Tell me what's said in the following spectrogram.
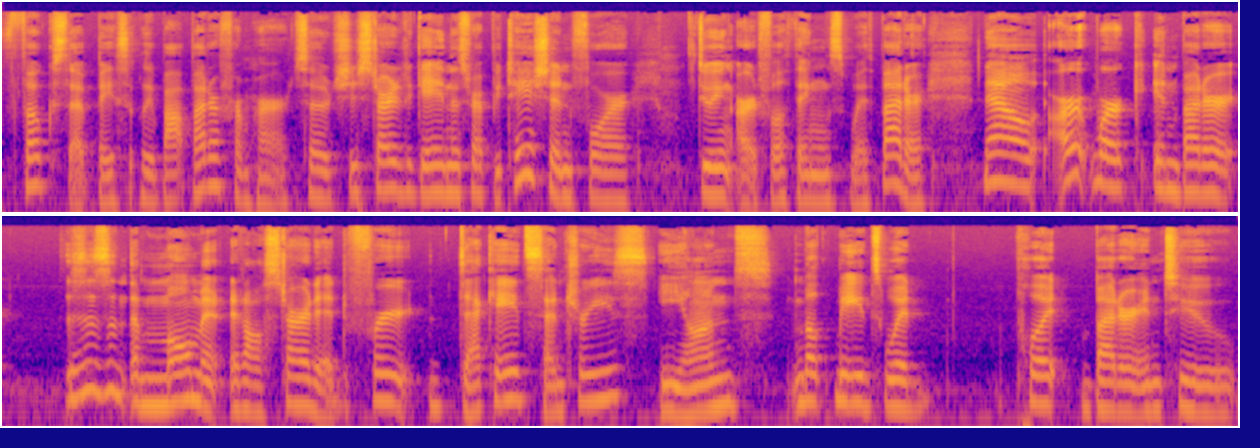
folks that basically bought butter from her. So she started to gain this reputation for doing artful things with butter. Now, artwork in butter, this isn't the moment it all started. For decades, centuries, eons, milkmaids would put butter into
